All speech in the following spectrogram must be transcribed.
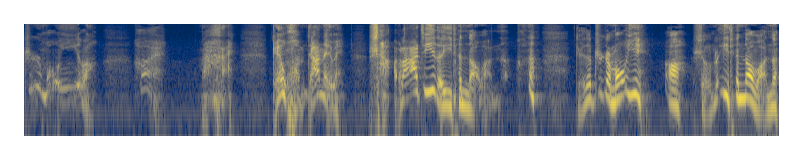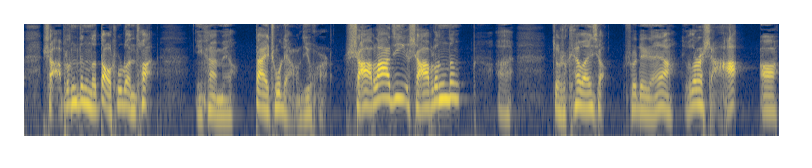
织毛衣了，嗨，嗨，给我们家那位傻不拉几的，一天到晚的，哼，给他织点毛衣啊，省着一天到晚的傻不愣登的到处乱窜。你看没有，带出两句话了。傻不拉几，傻不愣登，啊，就是开玩笑说这人啊有点傻啊，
